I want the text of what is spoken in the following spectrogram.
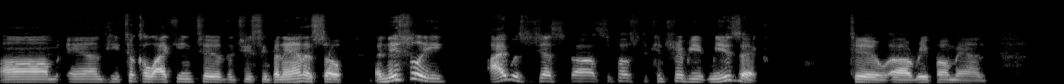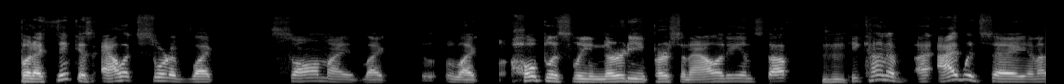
um, and he took a liking to the Juicy Bananas. So initially, I was just uh, supposed to contribute music to uh, Repo Man, but I think as Alex sort of like saw my like like hopelessly nerdy personality and stuff, mm-hmm. he kind of I, I would say, and I,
